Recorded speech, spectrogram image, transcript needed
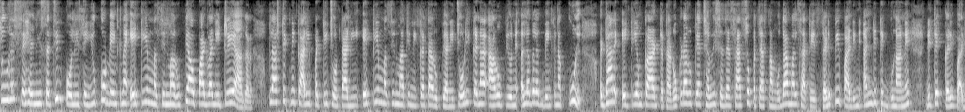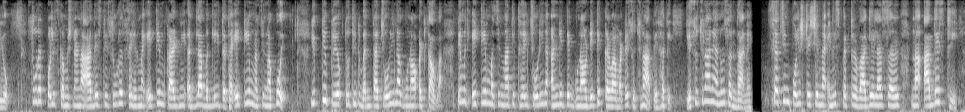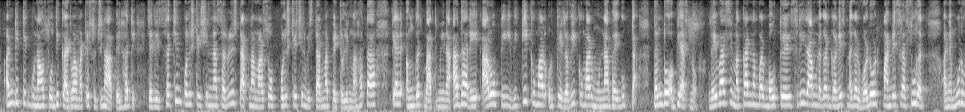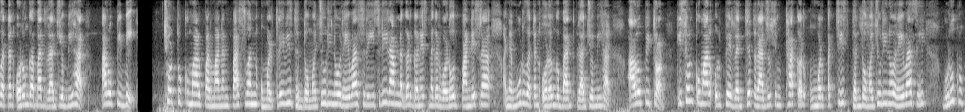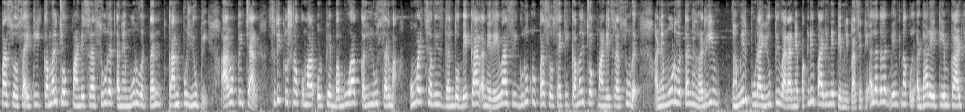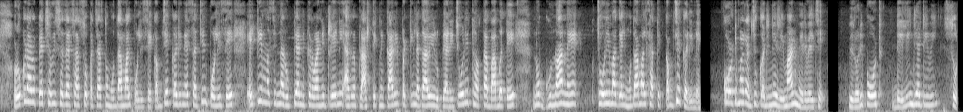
સુરત શહેરની સચિન પોલીસે યુકો બેંકના એટીએમ મશીનમાં રૂપિયા ઉપાડવાની ટ્રે આગળ. પ્લાસ્ટિકની કાળી પટ્ટી ચોંટાડી એટીએમ મશીનમાંથી નીકળતા રૂપિયાની ચોરી કરનાર આરોપીઓને અલગ અલગ બેંકના કુલ અઢાર એટીએમ કાર્ડ તથા રોકડા રૂપિયા છવ્વીસ હજાર સાતસો પચાસના મુદ્દામાલ સાથે ઝડપી પાડીને અનડિટેક ગુનાને ડિટેક્ટ કરી પાડ્યો. સુરત પોલીસ કમિશનરના આદેશથી સુરત શહેરમાં એટીએમ કાર્ડની અદલાબદલી તથા એટીએમ મશીનમાં કોઈ યુક્તિ પ્રયોગથી બનતા ચોરીના ગુનાઓ અટકાવવા તેમજ એટીએમ મશીનમાંથી થયેલ ચોરીના અનડિટેક ગુનાઓ ડિટેક્ટ કરવા માટે સૂચના આપેલ હતી. જે સૂચનાને અનુસંધાને સચિન પોલીસ સ્ટેશનના ઇન્સ્પેક્ટર વાઘેલા સરના આદેશથી અનડિટેક ગુનાઓ શોધી કાઢવા માટે સૂચના આપેલ હતી. જેથી સચિન પોલીસ સ્ટેશનના સર્વિસ સ્ટાફના માણસો પોલીસ સ્ટેશન વિસ્તારમાં પેટ્રોલિંગમાં હતા. ત્યારે અંગત બાતમીના આધારે આરોપી વિકી કુમાર ઉર્ફે રવિકુમાર મુન્નાભાઈ ગુપ્તા ધંધો અભ્યાસનો રહેવાસી મકાન નંબર બોતેર શ્રીરામનગર, ગણેશનગર, વડોદ, પાંડેસરા, સુરત અને મૂળ વતન ઔરંગાબાદ રાજ્ય બિહાર આરોપી બે છોટુ કુમાર પરમાનંદ પાસવાન, ઉંમર ત્રેવીસ, ધંધો મજૂરીનો રહેવાસી, શ્રીરામનગર, ગણેશનગર, વડોદ, પાંડેસરા અને મૂળ વતન ઔરંગાબાદ, રાજ્ય બિહાર. આરોપી ત્રણ કિશોર કુમાર ઉર્ફે રજત રાજુસિંહ ઠાકર, ઉંમર પચીસ, ધંધો મજૂરીનો રહેવાસી, ગુરુકૃપા સોસાયટી કમલચોક પાંડેસરા, સુરત અને મૂળ વતન કાનપુર, યુપી. આરોપી ચાર, શ્રી કૃષ્ણકુમાર ઉર્ફે બબુઆ કલ્લુ શર્મા. ઉંમર છવ્વીસ, ધંધો બેકાર અને રહેવાસી, ગુરુકૃપા સોસાયટી, કમલ ચોક, પાંડેસરા, સુરત અને મૂળ વતન હરી હમીરપુરા યુપી વાળાને પકડી પાડીને તેમની પાસેથી અલગ અલગ બેંકના કુલ અઢાર એટીએમ કાર્ડ, રોકડા રૂપિયા છવ્વીસ હજાર સાતસો પચાસનો મુદ્દામાલ પોલીસે કબજે કરીને સચિન પોલીસે એટીએમ મશીનના રૂપિયા નીકળવાની ટ્રેની આગળ પ્લાસ્ટિકની કાળી પટ્ટી લગાવી રૂપિયાની ચોરી થતા બાબતેનો ગુનાને ચોરીમાં ગયેલ મુદ્દામાલ સાથે કબજે કરીને કોર્ટમાં રજૂ કરીને રિમાન્ડ મેળવેલ છે. Bureau report, daily India TV, Surat.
